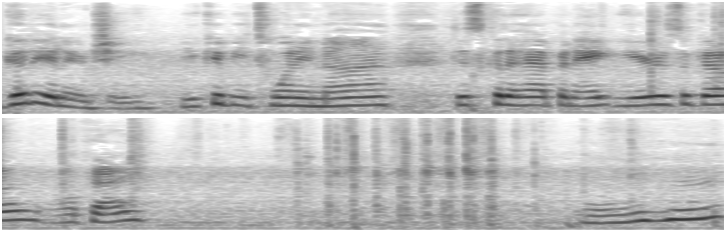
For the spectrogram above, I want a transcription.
good energy. You could be 29. This could have happened eight years ago. Okay. Mm-hmm.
